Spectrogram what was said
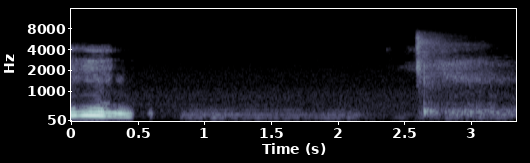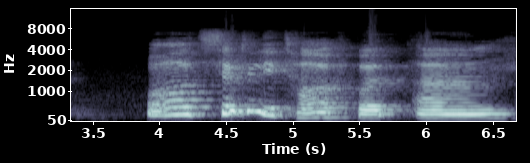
mm-hmm. well i'll certainly talk but um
